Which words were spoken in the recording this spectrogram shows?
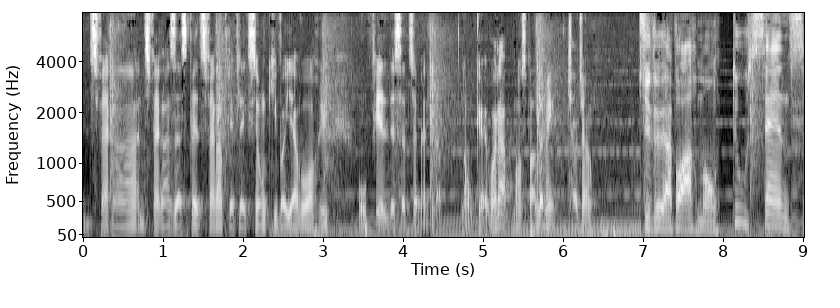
différents, différents aspects, différentes réflexions qu'il va y avoir eu au fil de cette semaine-là. Donc voilà, on se parle demain. Ciao, ciao. Tu veux avoir mon tout sens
